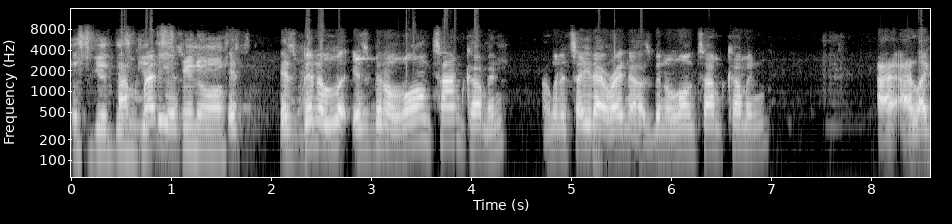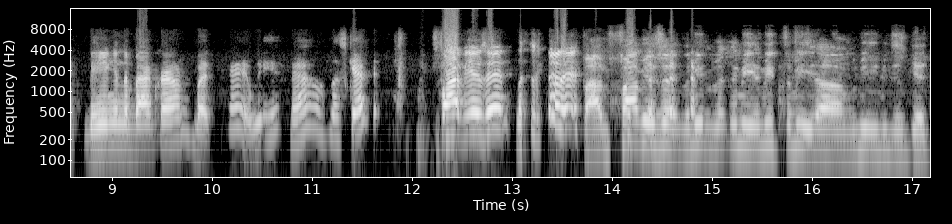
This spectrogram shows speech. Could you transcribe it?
let's get let's I'm get ready spinoff. It's it's been a it's been a long time coming. I'm gonna tell you that right now. It's been a long time coming. I, I like being in the background, but hey, we here now. Let's get it. Five years in, let's get it. five five years in. Let me let me let me let me um let me, let me just get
